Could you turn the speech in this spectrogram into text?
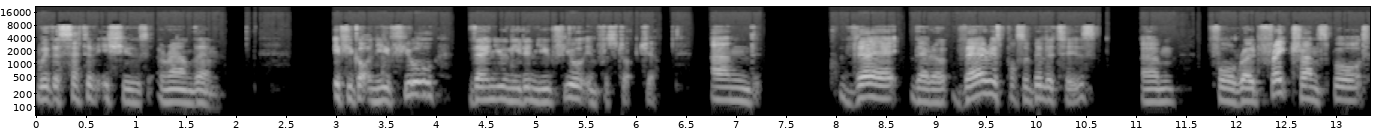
with a set of issues around them. If you've got a new fuel, then you need a new fuel infrastructure. And there, there are various possibilities um, for road freight transport.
